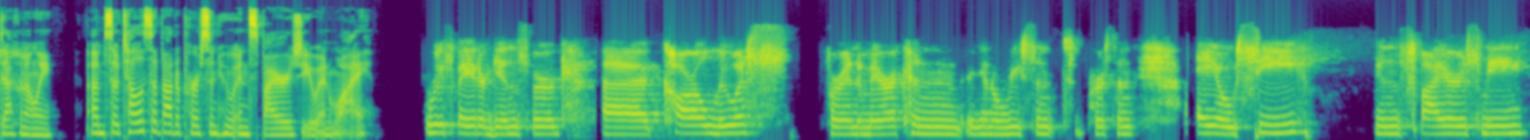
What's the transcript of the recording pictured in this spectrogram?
definitely. Um, so tell us about a person who inspires you and why. Ruth Bader Ginsburg, uh, Carl Lewis, for an American, you know, recent person. AOC inspires me.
